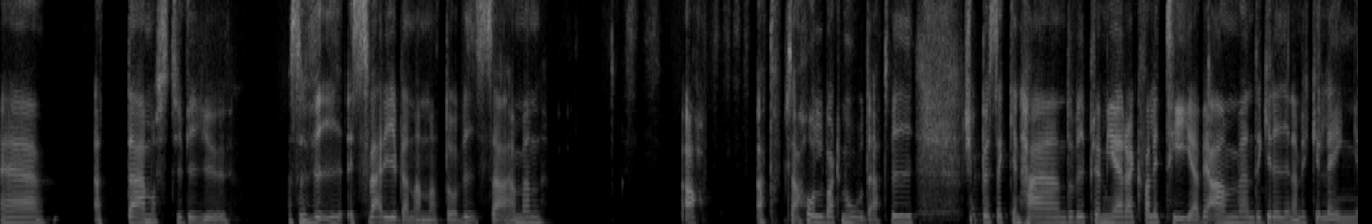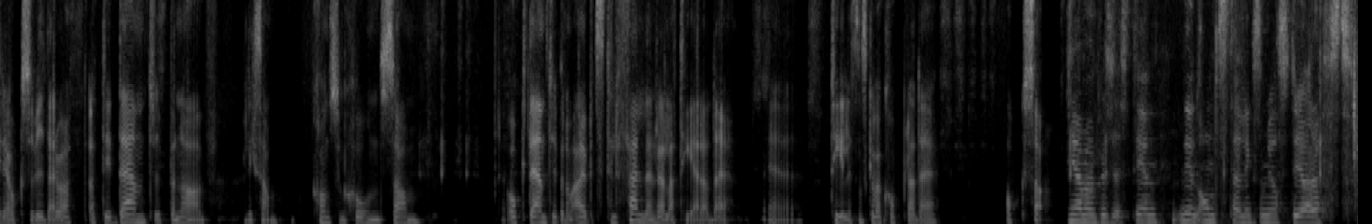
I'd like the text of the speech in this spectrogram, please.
eh, att där måste vi ju, alltså vi i Sverige bland annat då visa, men, ja, att så här, hållbart mode, att vi köper second hand och vi premierar kvalitet, vi använder grejerna mycket längre och så vidare och att, att det är den typen av liksom, konsumtion som och den typen av arbetstillfällen relaterade eh, till som ska vara kopplade också. Ja men precis, det är en, det är en omställning som måste göras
